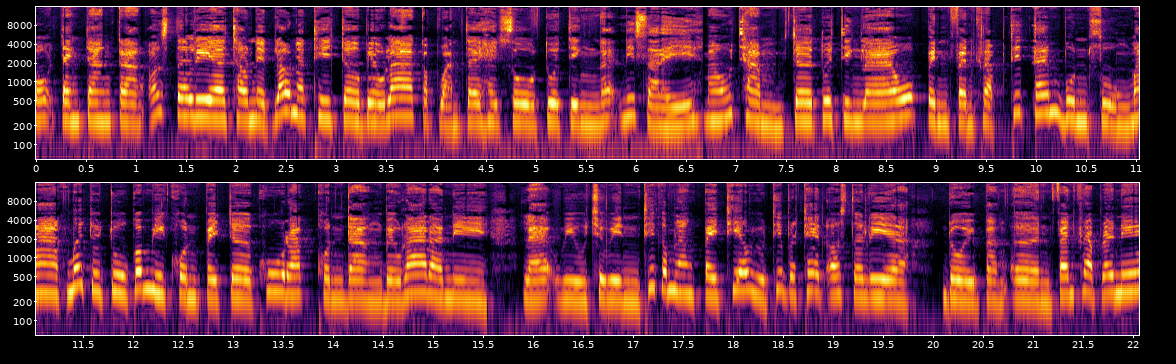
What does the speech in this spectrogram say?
ปะแจงจังกลางออสเตรเลีย ชาวเน็ตเล่านาทีเจอเบลล่ากับหวานใจไฮโซตัวจริงและนิสัย เมาส์ช่ำเจอตัวจริงแล้ว เป็นแฟนคลับที่แต้มบุญสูงมาก เมื่อจู่ๆก็มีคนไปเจอคู่รักคนดังเบลล่ารานี และวิวชวินที่กำลังไปเที่ยวอยู่ที่ประเทศออสเตรเลียโดยบังเอิญแฟนคลับรายนี้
